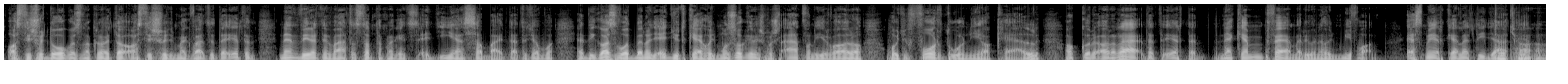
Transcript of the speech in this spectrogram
Azt is, hogy dolgoznak rajta, azt is, hogy megváltozott. Érted? Nem véletlenül változtatnak meg egy, egy ilyen szabályt. Tehát, hogyha eddig az volt benne, hogy együtt kell, hogy mozogjon, és most át van írva arra, hogy fordulnia kell, akkor arra rá, tehát érted? Nekem felmerülne, hogy mi van. Ezt miért kellett így? Hogyha,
